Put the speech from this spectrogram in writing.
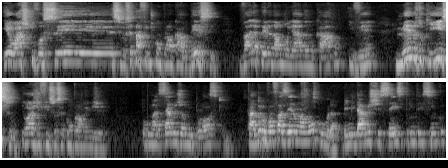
Eu acho que você, se você tá afim de comprar um carro desse, vale a pena dar uma olhada no carro e ver. Menos do que isso, eu acho difícil você comprar um MG. O Marcelo Jambloski. Cadu, vou fazer uma loucura. BMW X6 e 35.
